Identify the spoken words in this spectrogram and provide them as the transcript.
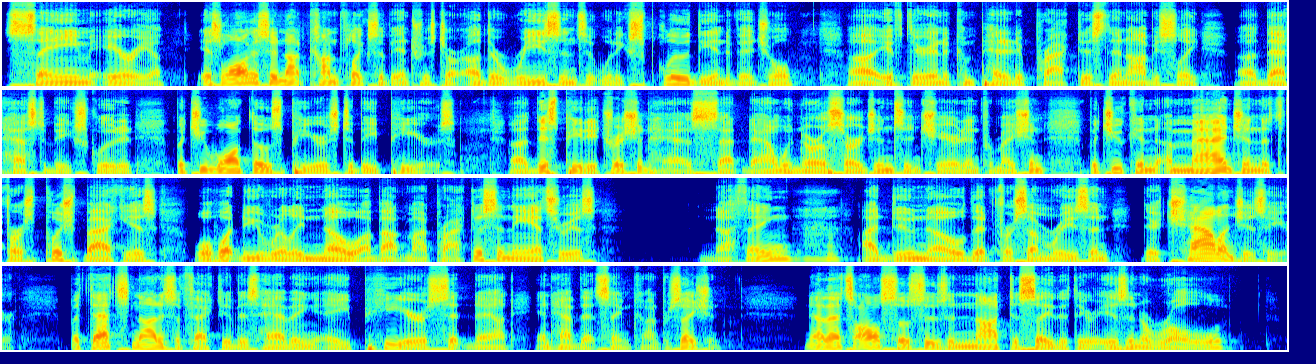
same area as long as they're not conflicts of interest or other reasons that would exclude the individual. Uh, if they're in a competitive practice, then obviously uh, that has to be excluded. But you want those peers to be peers. Uh, this pediatrician has sat down with neurosurgeons and shared information, but you can imagine that the first pushback is, well, what do you really know about my practice? And the answer is nothing. I do know that for some reason there are challenges here. But that's not as effective as having a peer sit down and have that same conversation. Now, that's also, Susan, not to say that there isn't a role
